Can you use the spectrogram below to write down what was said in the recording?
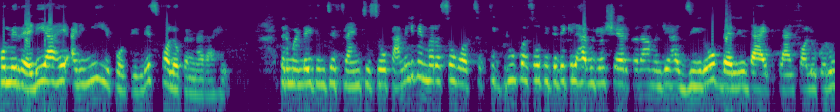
हो मी रेडी आहे आणि मी हे फोर्टीन डेज फॉलो करणार आहे. तर मंडळी तुमचे फ्रेंड्स असो फॅमिली मेंबर असो व्हॉट्सअपचे ग्रुप असो तिथे देखील हा व्हिडिओ शेअर करा. म्हणजे हा zero value diet plan follow करून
